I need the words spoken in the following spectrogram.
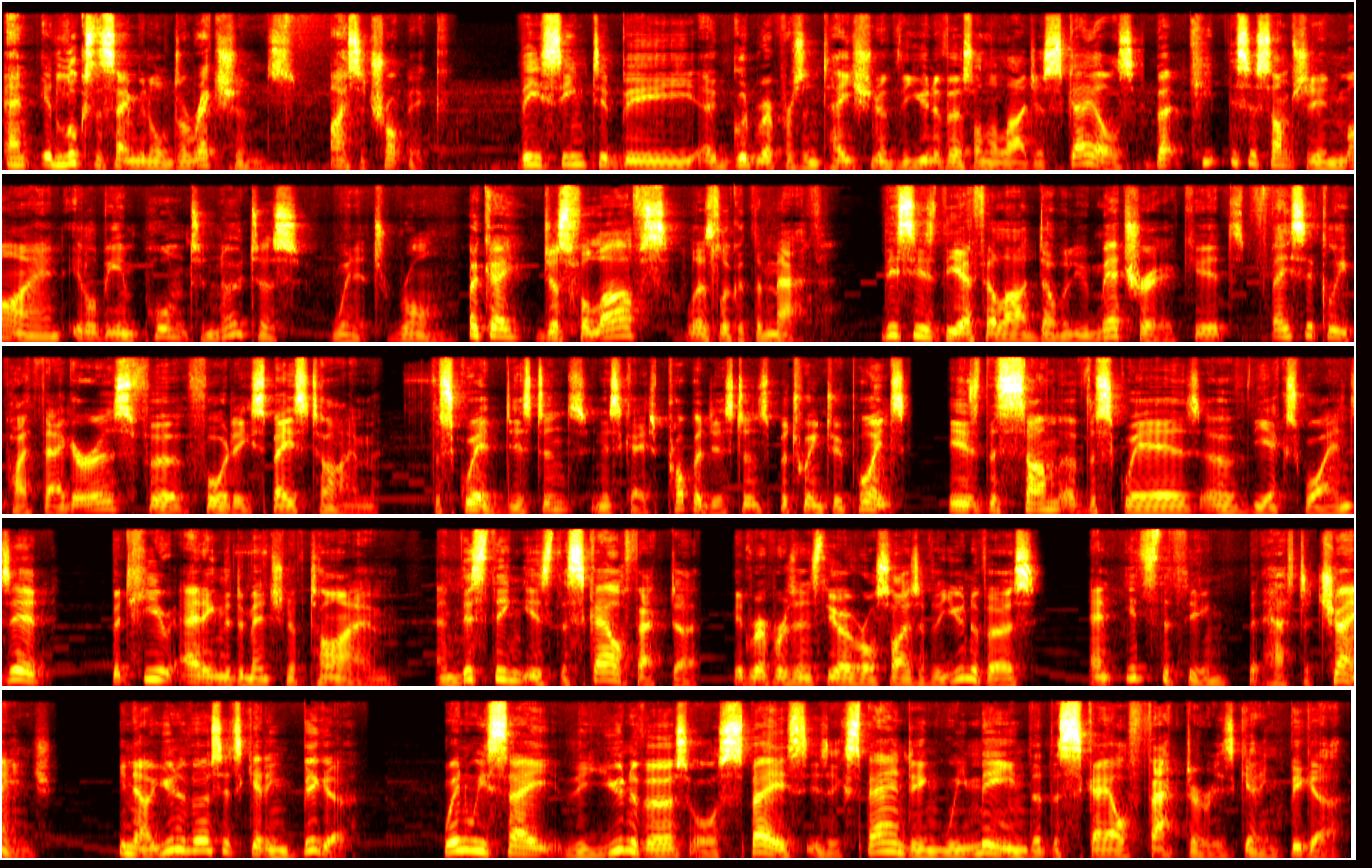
And it looks the same in all directions, isotropic. These seem to be a good representation of the universe on the larger scales, but keep this assumption in mind, it'll be important to notice when it's wrong. Okay, just for laughs, let's look at the math. This is the FLRW metric. It's basically Pythagoras for 4D spacetime. The squared distance, in this case proper distance, between two points is the sum of the squares of the x, y, and z, but here adding the dimension of time. And this thing is the scale factor. It represents the overall size of the universe, and it's the thing that has to change. In our universe, it's getting bigger, when we say the universe or space is expanding, we mean that the scale factor is getting bigger.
